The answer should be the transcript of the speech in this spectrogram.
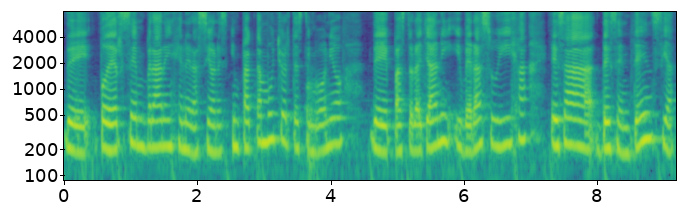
de poder sembrar en generaciones, impacta mucho el testimonio de Pastora Yani y ver a su hija esa descendencia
